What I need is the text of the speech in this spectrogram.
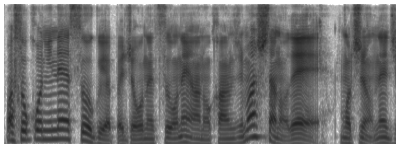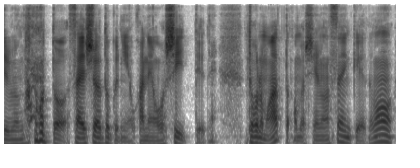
まあ、そこにね、すごくやっぱり情熱をね、あの、感じましたので、もちろんね、自分がもっと、最初は特にお金欲しいっていうね、ところもあったかもしれませんけれども、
